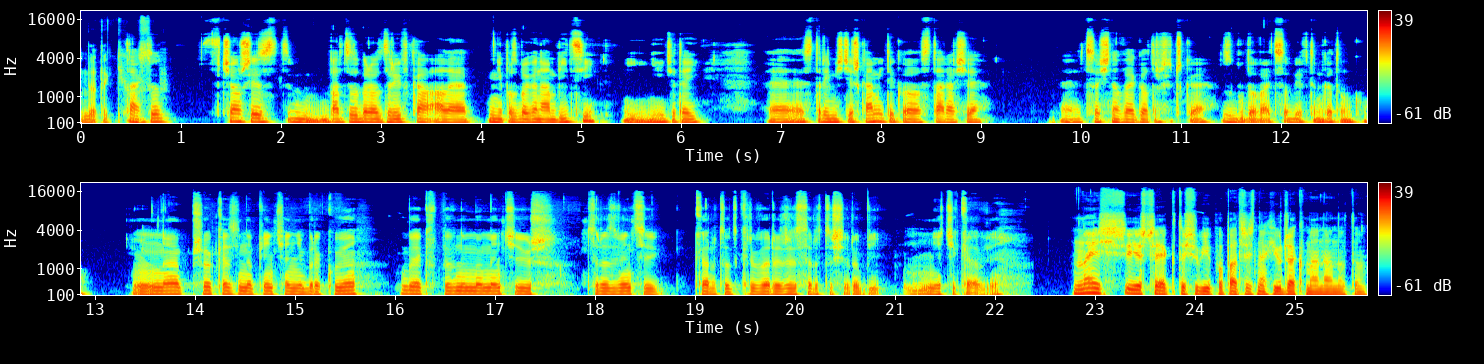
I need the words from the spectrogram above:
dla takich Tak, osób. to wciąż jest bardzo dobra rozrywka, ale nie pozbawiona ambicji i nie idzie tej e, starymi ścieżkami, tylko stara się E, coś nowego troszeczkę zbudować sobie w tym gatunku. No, przy okazji napięcia nie brakuje, bo jak w pewnym momencie już coraz więcej kart odkrywa reżyser, to się robi nieciekawie. No i jeszcze jak ktoś lubi popatrzeć na Hugh Jackmana, no to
